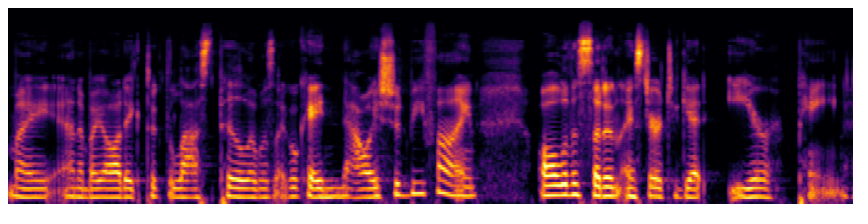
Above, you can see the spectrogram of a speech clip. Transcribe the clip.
my antibiotic, took the last pill and was like, okay, now I should be fine. All of a sudden I start to get ear pain.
